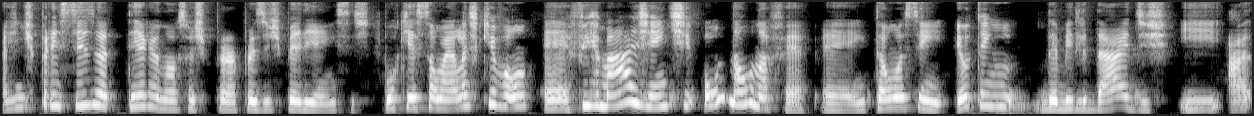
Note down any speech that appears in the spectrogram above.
A gente precisa ter as nossas próprias experiências, porque são elas que vão é, firmar a gente ou não na fé. É, então, assim, eu tenho debilidades e a,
